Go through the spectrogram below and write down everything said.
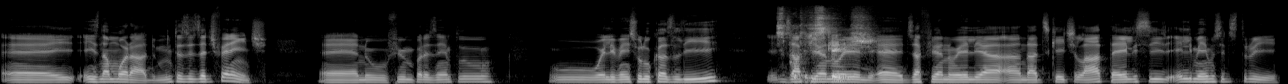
é, ex-namorado. Muitas vezes é diferente. É, no filme, por exemplo, o, ele vence o Lucas Lee De desafiando skate. ele, é, desafiando ele a, a andar de skate lá até ele, se, ele mesmo se destruir.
